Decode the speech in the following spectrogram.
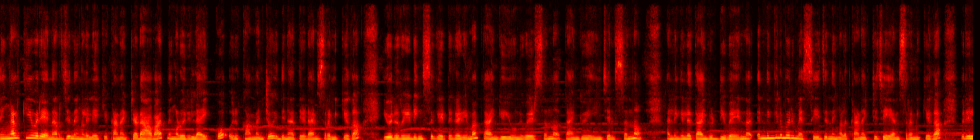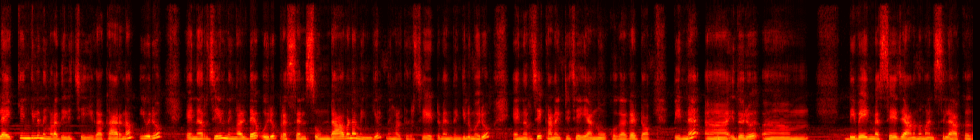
നിങ്ങൾക്ക് ഈ ഒരു എനർജി നിങ്ങളിലേക്ക് കണക്റ്റഡ് ആവാൻ നിങ്ങളൊരു ലൈക്കോ ഒരു കമന്റോ ഇതിനകത്ത് ഇടാൻ ശ്രമിക്കുക. ഈ ഒരു റീഡിങ്സ് കേട്ട് കഴിയുമ്പം താങ്ക് യു യൂണിവേഴ്സ് എന്നോ താങ്ക് യു ഏഞ്ചൽസ് എന്നോ അല്ലെങ്കിൽ താങ്ക് യു ഡിവൈൻ എന്നോ എന്തെങ്കിലും ഒരു മെസ്സേജ് നിങ്ങൾ കണക്റ്റ് ചെയ്യാൻ ശ്രമിക്കുക. ഒരു ലൈക്കെങ്കിലും നിങ്ങൾ അതിൽ ചെയ്യുക. കാരണം ഈ ഒരു എനർജിയിൽ നിങ്ങളുടെ ഒരു പ്രസൻസ് ഉണ്ടാവണമെങ്കിൽ നിങ്ങൾ തീർച്ചയായിട്ടും എന്തെങ്കിലും ഒരു എനർജി കണക്റ്റ് ചെയ്യാൻ നോക്കുക കേട്ടോ. പിന്നെ ഇതൊരു ഡിവൈൻ മെസ്സേജ് ആണെന്ന് മനസ്സിലാക്കുക.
